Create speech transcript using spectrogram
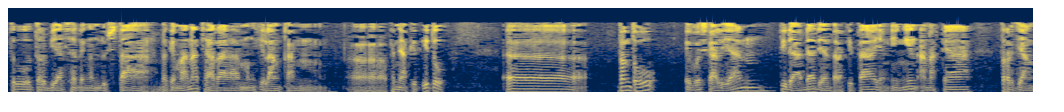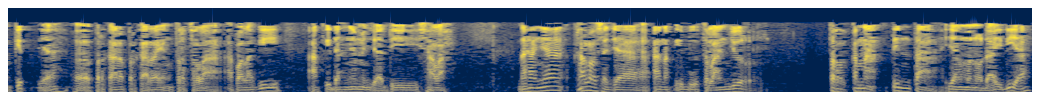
itu terbiasa dengan dusta. Bagaimana cara menghilangkan uh, penyakit itu? Uh, tentu ibu sekalian tidak ada di antara kita yang ingin anaknya terjangkit ya eh, perkara-perkara yang tercela, apalagi akidahnya menjadi salah. Nah hanya kalau saja anak ibu terlanjur terkena tinta yang menodai dia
